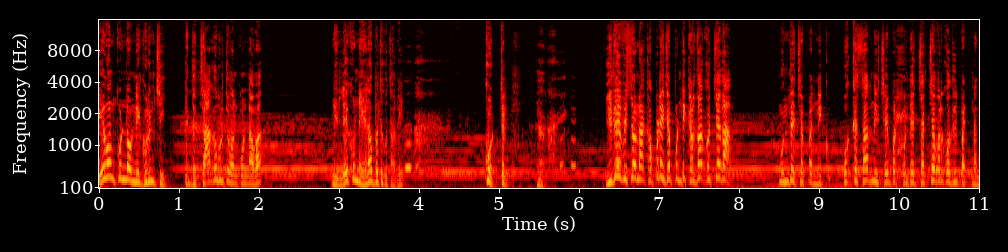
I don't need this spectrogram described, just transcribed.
ఏమనుకున్నావు నీ గురించి? పెద్ద చాగబృతం అనుకున్నావా? నీ లేకుండా ఎలా బతుకుతావే? కొట్టు. ఇదే విషయం నాకు అప్పుడే చెప్పండి ఇక్కడ దాకా వచ్చేదా? ముందే చెప్పాను నీకు. ఒక్కసారి నీ చేపట్టుకుంటే చచ్చే వరకు వదిలిపెట్టినా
